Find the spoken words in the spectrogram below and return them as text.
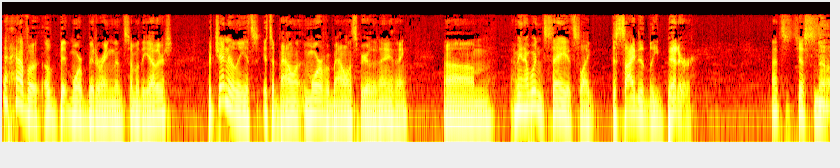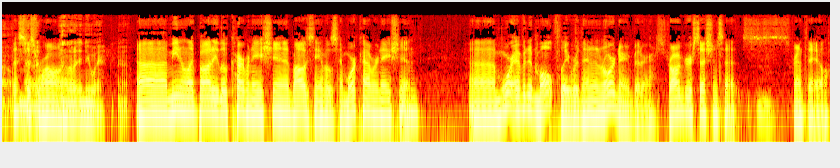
that have a, a bit more bittering than some of the others. But generally, it's it's a balance, more of a balanced beer than anything. Um, I mean, I wouldn't say it's like decidedly bitter. That's just No, that's no, just wrong. Not in any way. No. Uh, medium light body, low carbonation. Bottle examples have more carbonation, uh, more evident malt flavor than an ordinary bitter. Stronger session set strength ale.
